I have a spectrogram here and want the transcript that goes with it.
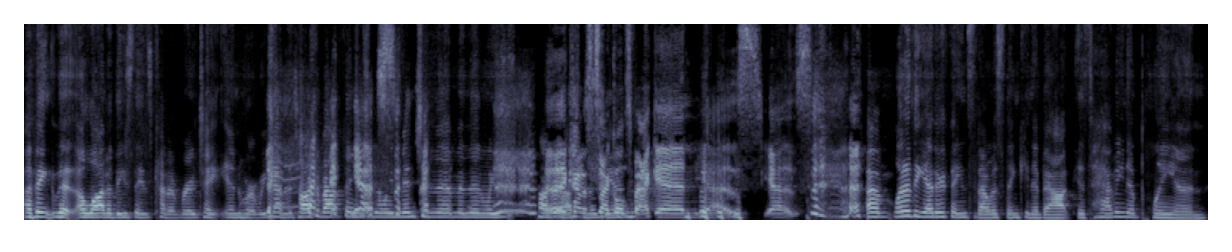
I think that a lot of these things kind of rotate in where we kind of talk about things and then we mention them and then we talk And it kind of cycles again. back in. Yes, yes. Um, one of the other things that I was thinking about is having a plan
